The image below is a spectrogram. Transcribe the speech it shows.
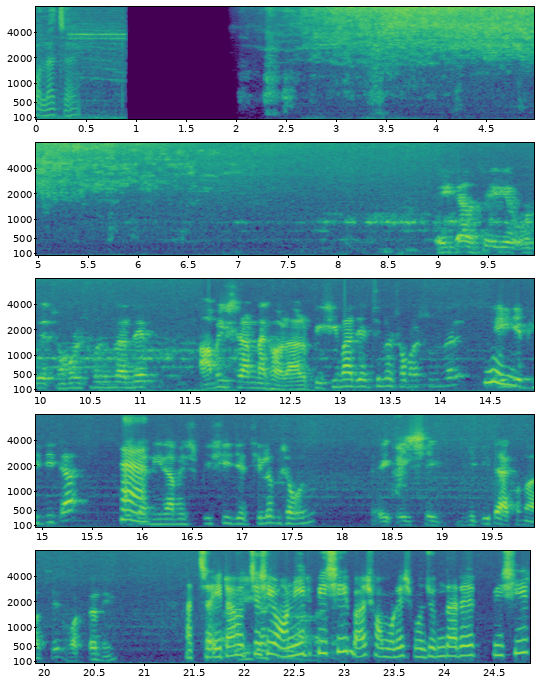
বলা যায়। এইটা হচ্ছে ওদের সমরেশ মজুমদারদের আমিষ রান্নাঘর আর পিসিমা যে ছিল সমরেশ মজুমদারের এই যে ভিটিটা হ্যাঁ। নিরামিষ পিসি যে ছিল এই এই সেই ভিটিটা এখনও আছে ঘরটা নেই। আচ্ছা এটা হচ্ছে সেই অনির পিসি বা সমরেশ মজুমদারের পিসির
